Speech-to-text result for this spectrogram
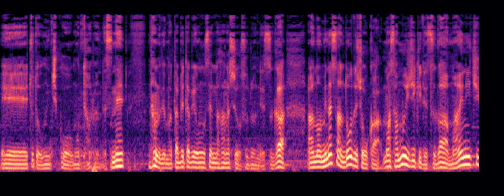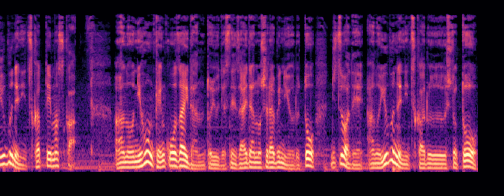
えー、ちょっとうんちくを持っておるんですね。なので、まあ、たびたび温泉の話をするんですが、あの、皆さんどうでしょうか？まあ、寒い時期ですが、毎日湯船に浸かっていますか？あの日本健康財団というですね財団の調べによると実はねあの湯船に浸かる人と、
